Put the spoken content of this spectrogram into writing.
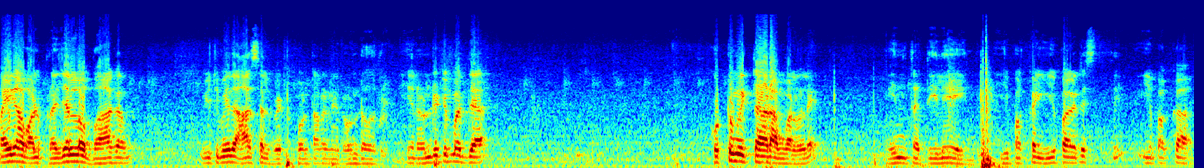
పైగా వాళ్ళు ప్రజల్లో భాగం. వీటి మీద ఆశలు పెట్టుకుంటారని రెండవది. ఈ రెండింటి మధ్య కొట్టుమిట్టాడడం వల్లనే ఇంత డిలే అయింది. ఈ పక్క ఈ పరిస్థితి ఈ పక్క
